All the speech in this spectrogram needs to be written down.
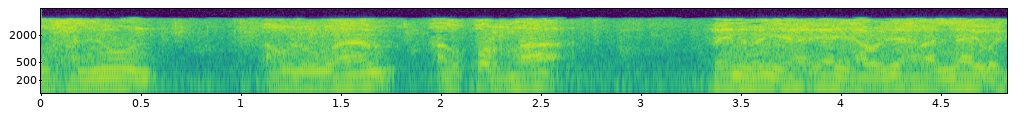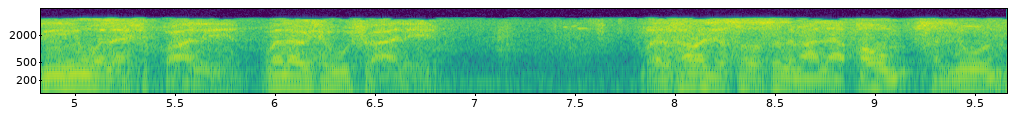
مصلون أو نوام أو قراء فإنه يجهر جهرا لا يؤذيهم ولا يشق عليهم ولا يشوش عليهم. وإذ خرج صلى الله عليه وسلم على قوم يصلون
